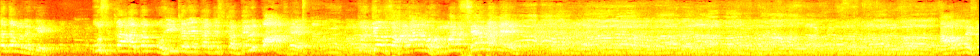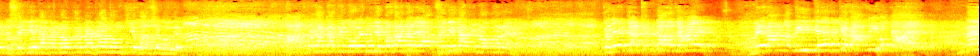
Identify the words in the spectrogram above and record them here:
कदम लगे, उसका अदब वही करेगा जिसका दिल पाक है। तो जो सहारा मोहम्मद से बने आप में से जो सैयदा का नौकर बैठा वो ऊँची आवाज़ से बोले। हाथ खड़ा करके बोले, मुझे पता चले आप सैयदा के नौकर हैं। कलेजा ठंडा हो जाए, मेरा नबी देख के राज़ी हो जाए। मैं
